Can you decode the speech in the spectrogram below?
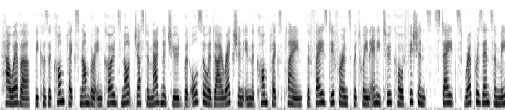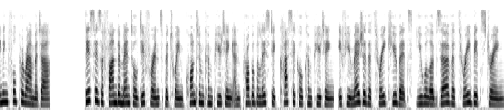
However, because a complex number encodes not just a magnitude but also a direction in the complex plane, the phase difference between any two coefficients states represents a meaningful parameter. This is a fundamental difference between quantum computing and probabilistic classical computing. If you measure the three qubits, you will observe a three-bit string.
